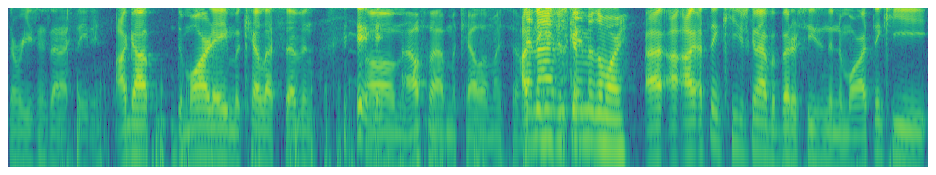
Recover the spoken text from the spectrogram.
the reasons that I stated. I got Demar at eight, Mikal at seven. Um, I also have Mikal at my I seven. and think he's have the same gonna- as Omari. I, I I think he's just gonna have a better season than Demar. I think he,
